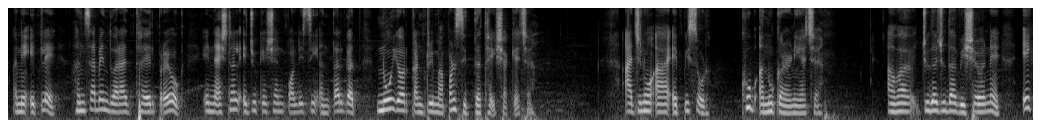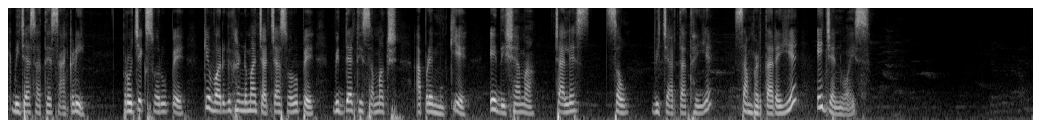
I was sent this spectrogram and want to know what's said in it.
અને એટલે હંસાબેન દ્વારા થયેલ પ્રયોગ એ નેશનલ એજ્યુકેશન પોલિસી અંતર્ગત નો યોર કન્ટ્રીમાં પણ સિદ્ધ થઈ શકે છે. આજનો આ એપિસોડ ખૂબ અનુકરણીય છે. આવા જુદા જુદા વિષયોને એકબીજા સાથે સાંકળી, પ્રોજેક્ટ સ્વરૂપે કે વર્ગખંડમાં ચર્ચા સ્વરૂપે વિદ્યાર્થી સમક્ષ આપણે મૂકીએ એ દિશામાં ચાલે સૌ વિચારતા થઈએ, સાંભળતા રહીએ, એ જેન વોઇસ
